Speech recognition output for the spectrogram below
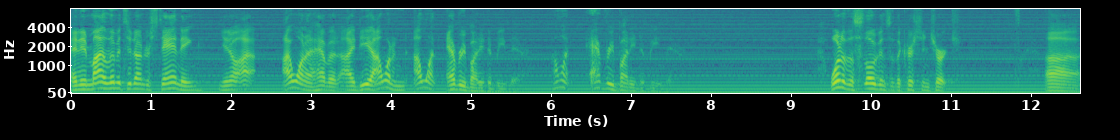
and in my limited understanding, you know, I, I want to have an idea. I want, to, I want everybody to be there. I want everybody to be there. One of the slogans of the Christian church uh,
